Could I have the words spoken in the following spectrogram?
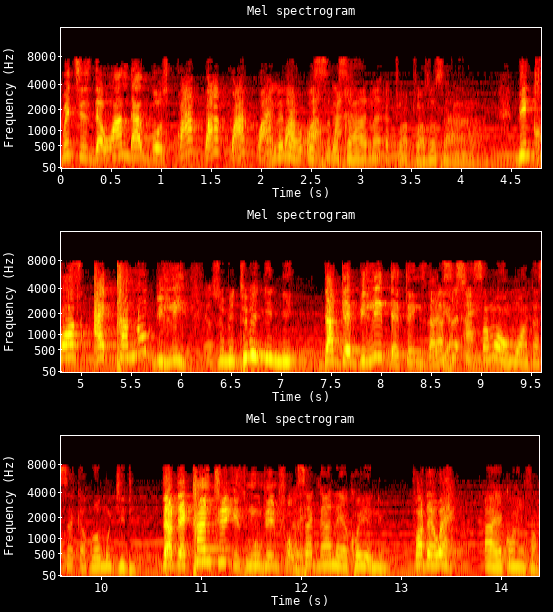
ɔsere ne sikafoɔ sereɛ no which is the one that goes quack quack quack quack quack, quack, quack. saa na ɛtoatoa so saa. Because i cannot believe nanso metumi nyi nni that they believe the things that they are saying. asɛm a ɔmo ankasa ka korɔ mo gyi di. That the country is moving forward ɛsɛ ghana ɛkɔ yɛ anim. For the way a yɛkɔ hefa.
